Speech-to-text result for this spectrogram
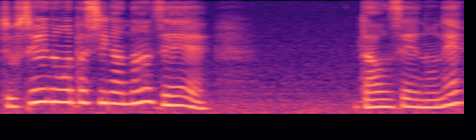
女性の私がなぜ男性のね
